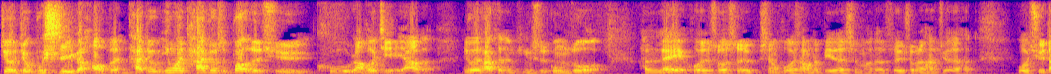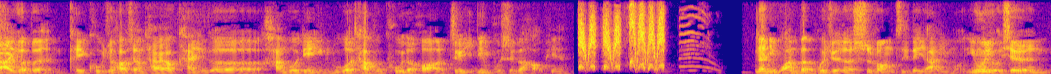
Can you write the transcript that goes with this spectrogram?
就就不是一个好本，他就因为他就是抱着去哭然后解压的，因为他可能平时工作很累，或者说是生活上的别的什么的，所以说让他觉得很，我去打一个本可以哭，就好像他要看一个韩国电影，如果他不哭的话，这个一定不是个好片。那你玩本会觉得释放自己的压力吗？因为有些人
